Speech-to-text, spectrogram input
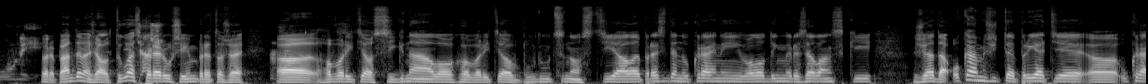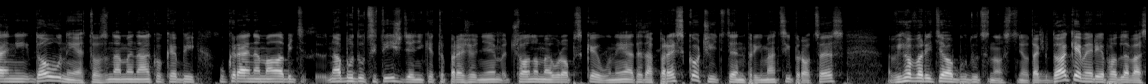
únii. Dobre, pán Demeš, ale tu vás ťaž... preruším, pretože uh, hovoríte o signáloch, hovoríte o budúcnosti, ale prezident Ukrajiny Volodymyr Zelenský žiada okamžité prijatie uh, Ukrajiny do únie. To znamená, ako keby Ukrajina mala byť na budúci týždeň, keď to preženiem, členom Európskej únie a teda preskočiť ten príjmací proces. Vy hovoríte o budúcnosti. No tak do akej miery je podľa vás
